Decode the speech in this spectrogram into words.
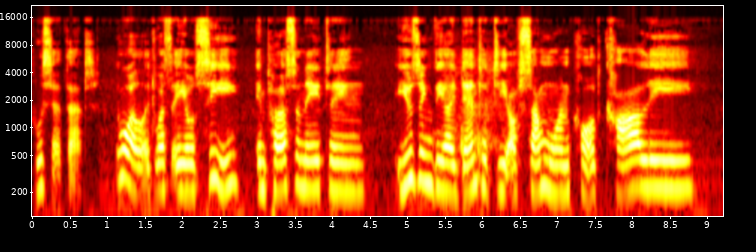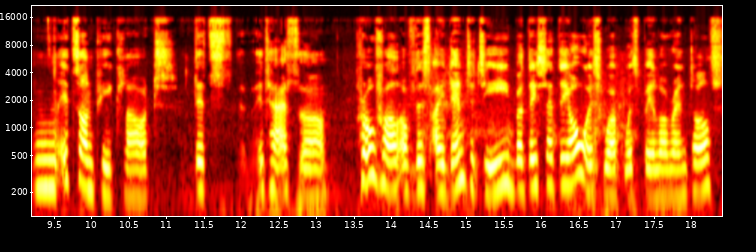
who said that well it was aoc impersonating using the identity of someone called carly. Mm, it's on pcloud. It's it has a profile of this identity but they said they always work with baylor rentals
